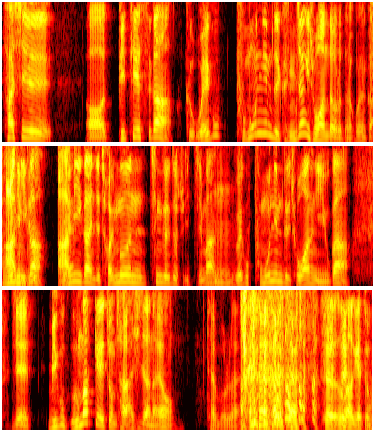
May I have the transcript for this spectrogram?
사실 어 BTS가 그 외국 부모님들이 굉장히 좋아한다 그러더라고요. 그러니까 부모님들이? 아미가 예. 아미가 이제 젊은 층들도 있지만 음. 외국 부모님들이 좋아하는 이유가 이제 미국 음악계 좀 잘 아시잖아요. 잘 몰라요. 저 음악에 좀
